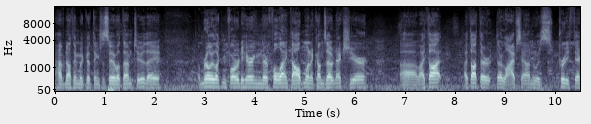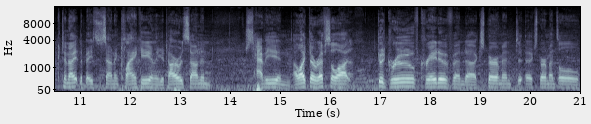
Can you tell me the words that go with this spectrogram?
have nothing but good things to say about them too. They, I'm really looking forward to hearing their full length album when it comes out next year. Um, I thought I thought their their live sound was pretty thick tonight. The bass was sounding clanky, and the guitar was sounding just heavy. And I like their riffs a lot. Good groove, creative, and uh, experiment experimental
